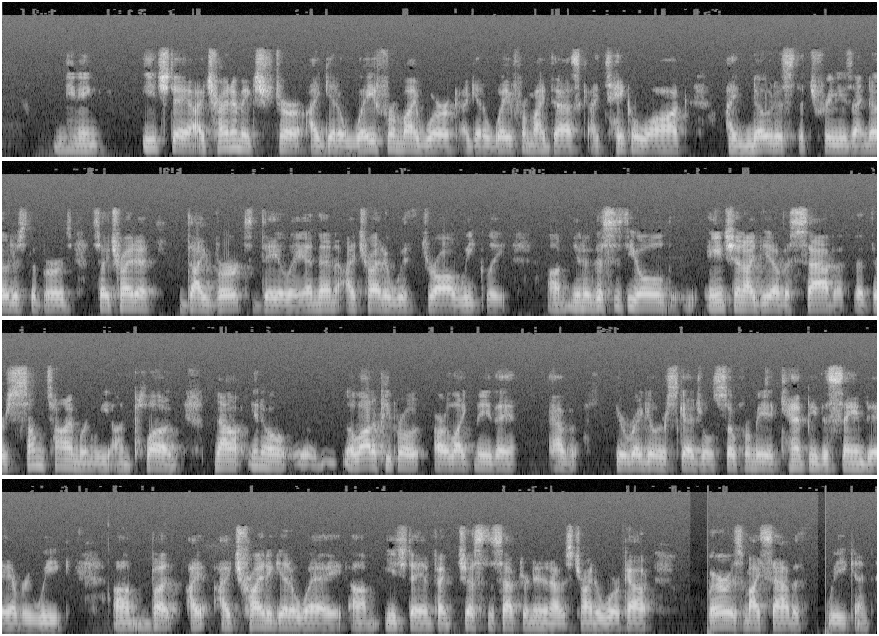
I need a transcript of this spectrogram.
meaning each day I try to make sure I get away from my work, I get away from my desk, I take a walk, I notice the trees, I notice the birds. So I try to divert daily, and then I try to withdraw weekly. Um, you know, this is the old ancient idea of a Sabbath, that there's some time when we unplug. Now, you know, a lot of people are like me, they have irregular schedules. So for me, it can't be the same day every week. Um, but I, I try to get away um, each day. In fact, just this afternoon, I was trying to work out where is my Sabbath week, and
